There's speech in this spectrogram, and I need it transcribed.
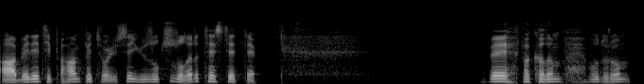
ABD tipi ham petrol ise 130 doları test etti. Ve bakalım bu durum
